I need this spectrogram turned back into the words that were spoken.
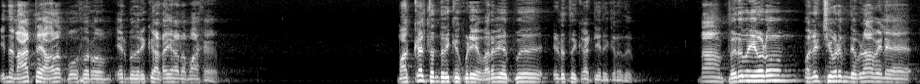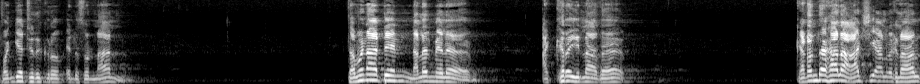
இந்த நாட்டை ஆளப்போகிறோம் என்பதற்கு அடையாளமாக மக்கள் தந்திருக்கக்கூடிய வரவேற்பு எடுத்து காட்டியிருக்கிறது நாம் பெருமையோடும் மகிழ்ச்சியோடும் இந்த விழாவில் பங்கேற்றிருக்கிறோம் என்று சொன்னால் தமிழ்நாட்டின் நலன் மேல அக்கறை இல்லாத கடந்த கால ஆட்சியாளர்களால்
